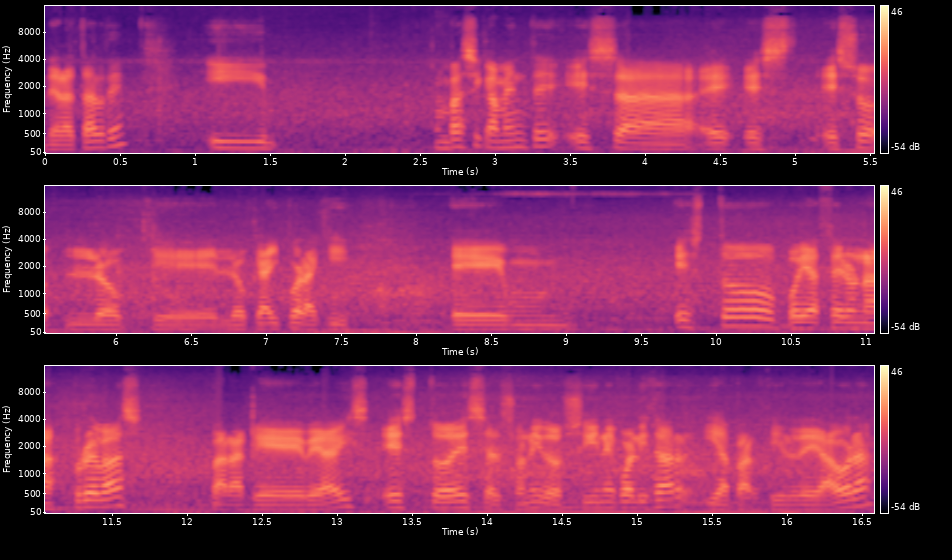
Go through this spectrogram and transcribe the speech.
de la tarde. Y básicamente esa, es eso lo que, lo que hay por aquí. Eh, esto voy a hacer unas pruebas para que veáis. Esto es el sonido sin ecualizar y a partir de ahora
